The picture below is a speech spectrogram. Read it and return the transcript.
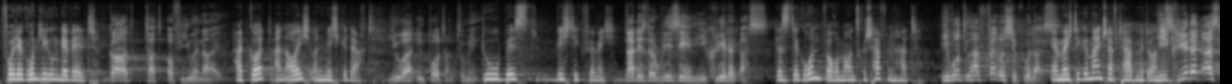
Vor der Grundlegung der Welt God thought of you and I. hat Gott an euch und mich gedacht. You are important to me. Du bist wichtig für mich. Das ist der Grund, warum er uns geschaffen hat. He wants to have fellowship with us. Er möchte Gemeinschaft haben mit He uns. created us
